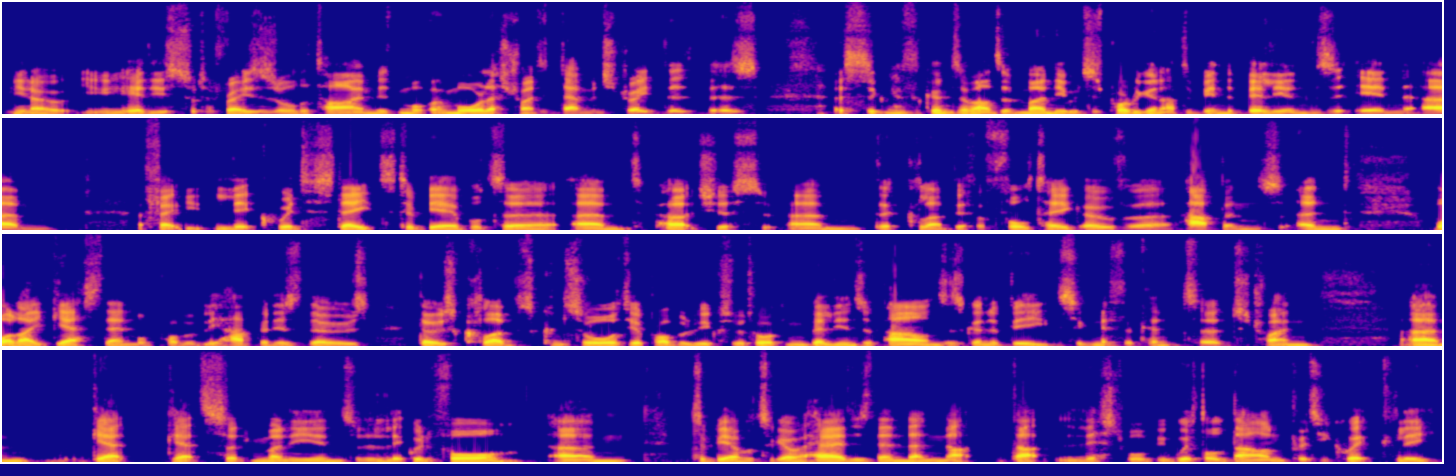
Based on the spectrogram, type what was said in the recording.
you know, you hear these sort of phrases all the time, is more, more or less trying to demonstrate that there's a significant amount of money, which is probably going to have to be in the billions in um, effectively liquid state to be able to um, to purchase um, the club if a full takeover happens. And what I guess then will probably happen is those those clubs consortia probably because we're talking billions of pounds is going to be significant to, to try and um, get get such money in sort of liquid form um, to be able to go ahead is then then that that list will be whittled down pretty quickly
